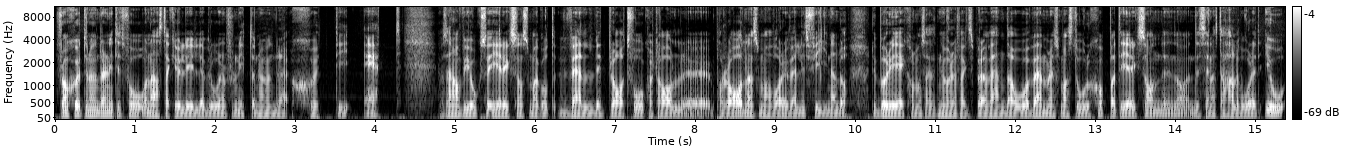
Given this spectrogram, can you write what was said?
från 1792 och Nasdaq är lillebroren från 1971. Och sen har vi också Ericsson som har gått väldigt bra, två kvartal eh, på raden som har varit väldigt fina då. Det börjar Ekholm ha sagt att nu har det faktiskt börjat vända och vem är det som har storshoppat Ericsson det, senaste halvåret? Jo,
